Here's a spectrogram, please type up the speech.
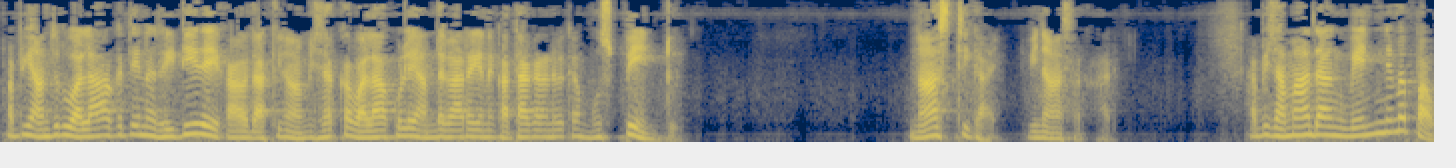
අපි අඳුරු වලාවක තියෙන රිදී රේඛාව දකින්න මිසක්ක වලාකුලේ අන්ධකාරය ගැන කතා කරන්න එක මුස්පේන්තු. නාස්තිකයි විනාශකාරී. අපි සමාදාන් වෙන්නෙම පව්.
